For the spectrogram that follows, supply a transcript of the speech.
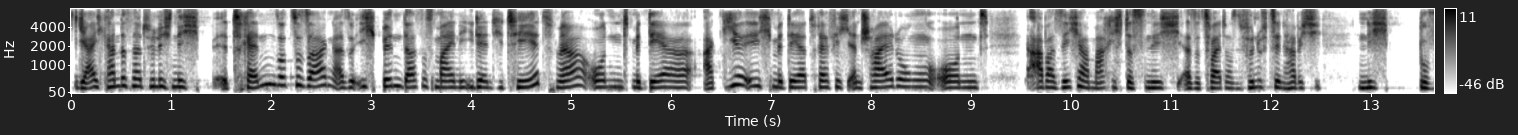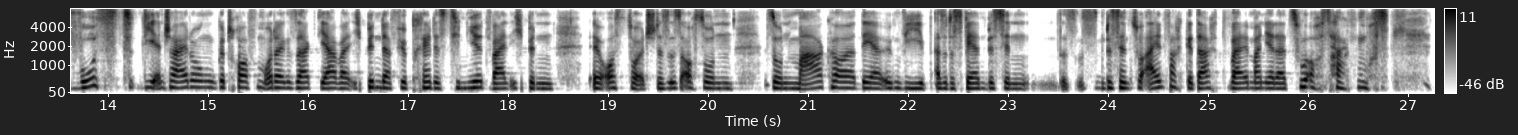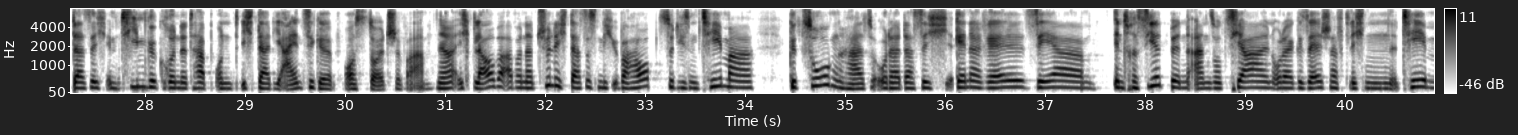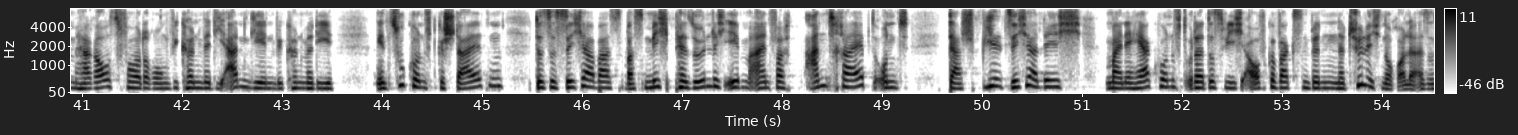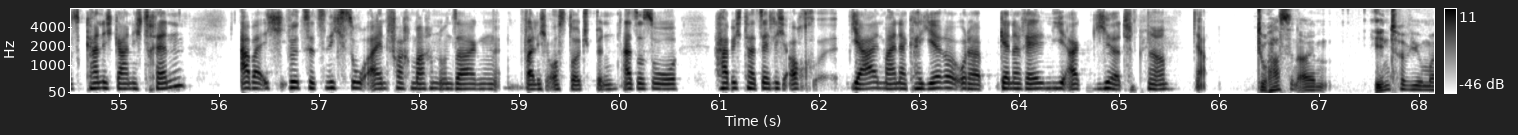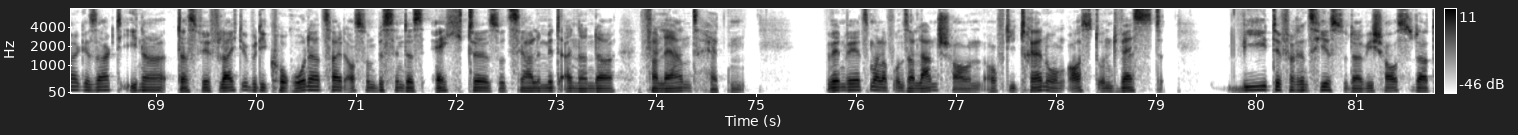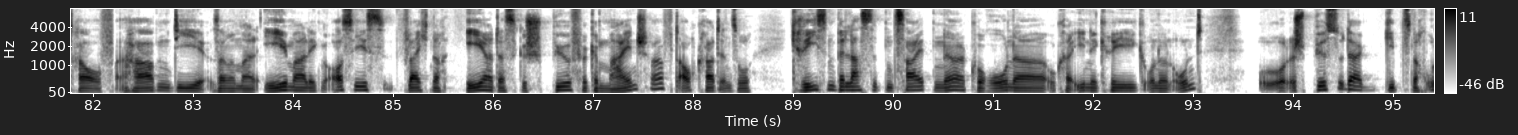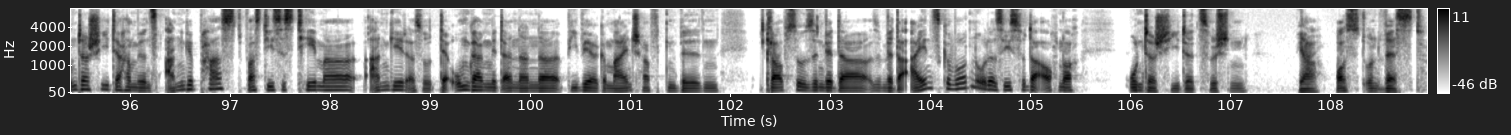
Ja, ich kann das natürlich nicht äh, trennen sozusagen. Also ich bin, das ist meine Identität, ja, und mit der agiere ich, mit der treffe ich Entscheidungen und aber sicher mache ich das nicht. Also 2015 habe ich nicht bewusst die Entscheidung getroffen oder gesagt, ja, weil ich bin dafür prädestiniert, weil ich bin äh, Ostdeutsch. Das ist auch so ein, so ein Marker, der irgendwie, also das wäre ein bisschen, das ist ein bisschen zu einfach gedacht, weil man ja dazu auch sagen muss, dass ich im Team gegründet habe und ich da die einzige Ostdeutsche war. Ja, ich glaube aber natürlich, dass es mich überhaupt zu diesem Thema gezogen hat oder dass ich generell sehr interessiert bin an sozialen oder gesellschaftlichen Themen, Herausforderungen, wie können wir die angehen, wie können wir die in Zukunft gestalten, das ist sicher was, was mich persönlich eben einfach antreibt und da spielt sicherlich meine Herkunft oder das, wie ich aufgewachsen bin, natürlich eine Rolle. Also das kann ich gar nicht trennen. Aber ich würde es jetzt nicht so einfach machen und sagen, weil ich Ostdeutsch bin. Also so habe ich tatsächlich auch ja in meiner Karriere oder generell nie agiert. Ja. ja. Du hast in einem Interview mal gesagt, Ina, dass wir vielleicht über die Corona-Zeit auch so ein bisschen das echte soziale Miteinander verlernt hätten. Wenn wir jetzt mal auf unser Land schauen, auf die Trennung Ost und West, wie differenzierst du da? Wie schaust du da drauf? Haben die, sagen wir mal, ehemaligen Ossis vielleicht noch eher das Gespür für Gemeinschaft, auch gerade in so krisenbelasteten Zeiten, ne? Corona, Ukraine-Krieg und und und? Oder spürst du da, gibt es noch Unterschiede? Haben wir uns angepasst, was dieses Thema angeht? Also der Umgang miteinander, wie wir Gemeinschaften bilden. Glaubst du, sind wir da, sind wir da eins geworden oder siehst du da auch noch Unterschiede zwischen ja, Ost und West?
